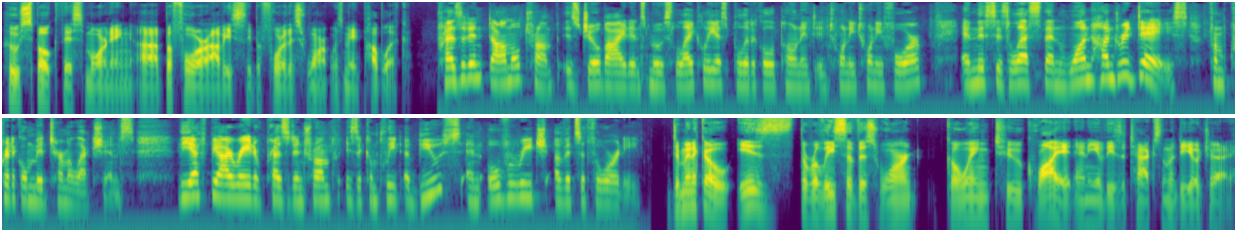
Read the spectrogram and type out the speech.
who spoke this morning uh, before, obviously, before this warrant was made public. President Donald Trump is Joe Biden's most likeliest political opponent in 2024, and this is less than 100 days from critical midterm elections. The FBI raid of President Trump is a complete abuse and overreach of its authority. Domenico, is the release of this warrant going to quiet any of these attacks on the DOJ?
